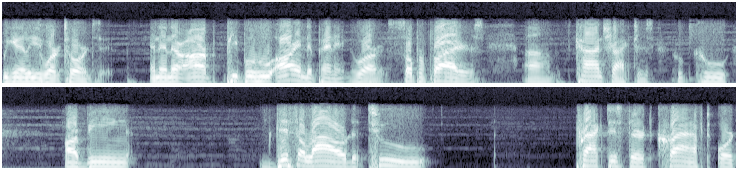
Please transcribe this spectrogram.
we can at least work towards it. And then there are people who are independent, who are sole proprietors, um, contractors, who who are being disallowed to practice their craft or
